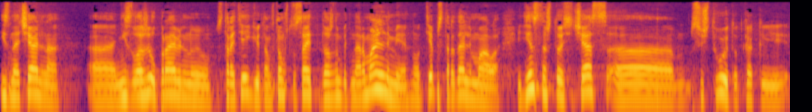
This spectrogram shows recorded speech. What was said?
изначально не заложил правильную стратегию там, в том, что сайты должны быть нормальными, но вот те пострадали мало. Единственное, что сейчас э, существует, вот как и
